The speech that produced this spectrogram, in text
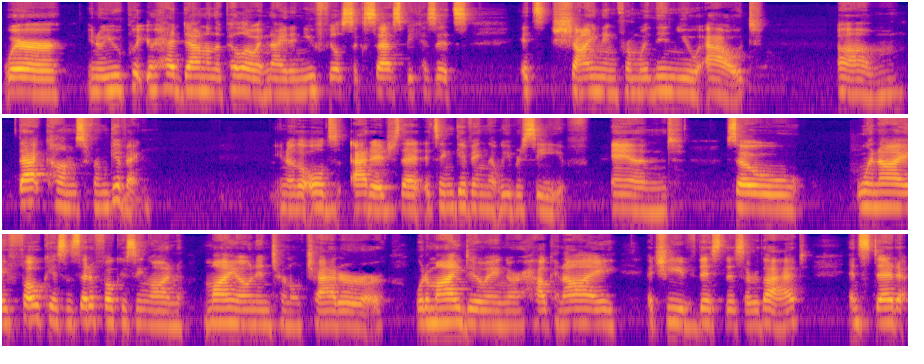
where you know you put your head down on the pillow at night and you feel success because it's it's shining from within you out um, that comes from giving. You know the old adage that it's in giving that we receive. And so when i focus instead of focusing on my own internal chatter or what am i doing or how can i achieve this this or that instead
